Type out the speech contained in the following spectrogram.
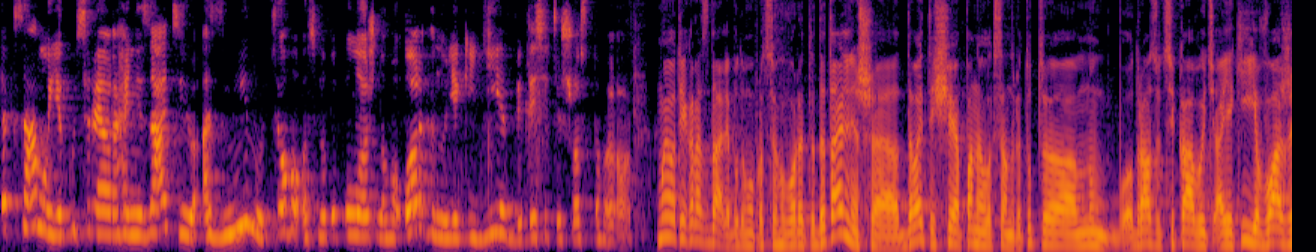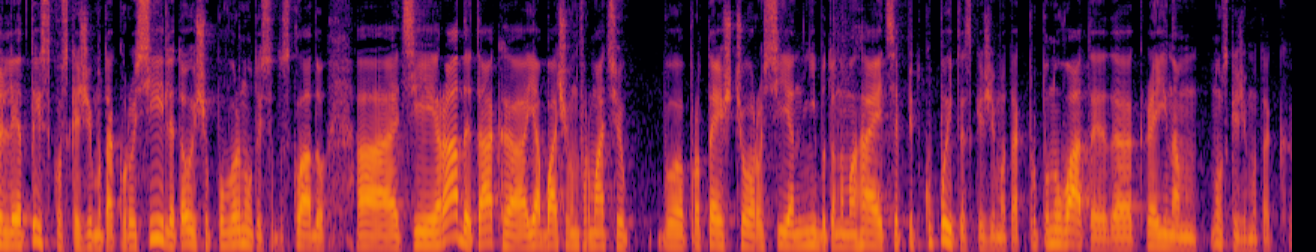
так само якусь реорганізацію, а зміну цього основоположного органу, який діє з 2006 року. Ми от якраз далі будемо про це говорити детальніше. Давайте ще, пане Олександре, тут е, ну одразу цікавить, а які є важелі тиску, скажімо так, у Росії для того, щоб повернутися до складу а, цієї ради. Так е, я бачив інформацію. Про те, що Росія нібито намагається підкупити, скажімо так, пропонувати е, країнам, ну скажімо так, е,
